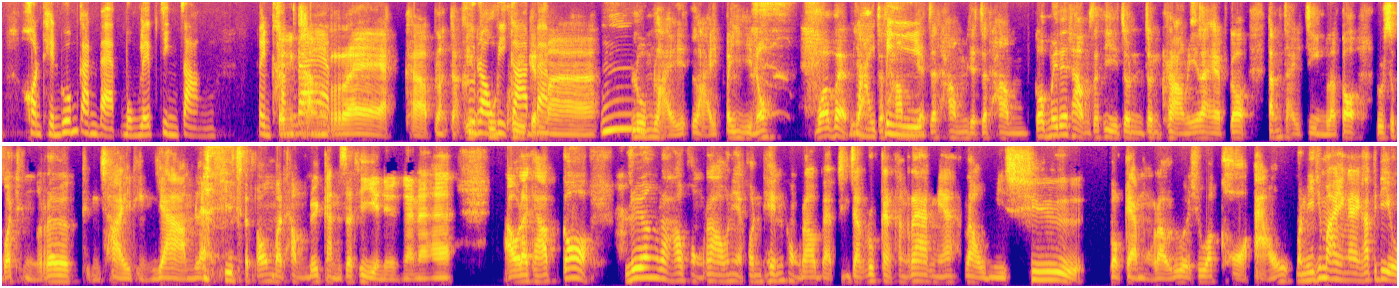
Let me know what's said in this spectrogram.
ำคอนเทนต์ร่วมกันแบบวงเล็บจริงจัง เป็นคเป็รั้นงคแรรั้งกแรกครับ หลังจากคืที่อเราพูดมีคุกายรกันแบบมาอืมรวมหลายหลายปีเนาะว่าแบบอหยาลากยจะปีทำอยากจะทำอยากจะทำก็ไม่ได้ทำสักทีจนจนคราวนี้แหละครับก็ตั้งใจจริง แล้วก็รู้สึกว่าถึงเลิกษ์ถึงชัยถึงยามและที่จะต้องมาทำด้วยกันสักทีหนึ่งอะนะฮะเอาละครับ ก็เรื่องราวของเราเนี่ยคอนเทนต์ของเราแบบจริงจังรูปกันครั้งแรกเนี้ยเรามีชื่อโปรแกรมของเราด้วยชื่อว่า Call Out มันมีที่มายังไงครับพี่ดิว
